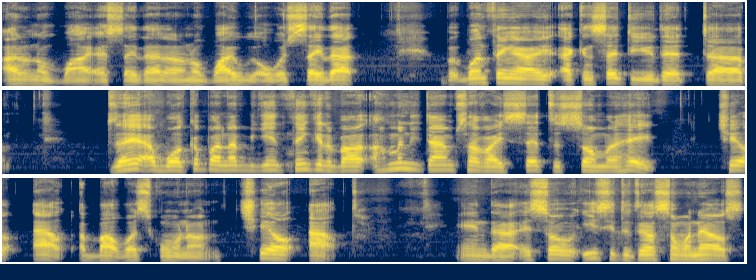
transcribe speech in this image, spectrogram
I don't know why I say that. I don't know why we always say that. But one thing I, I can say to you that uh, today I woke up and I began thinking about how many times have I said to someone, hey, chill out about what's going on. Chill out. And uh, it's so easy to tell someone else,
